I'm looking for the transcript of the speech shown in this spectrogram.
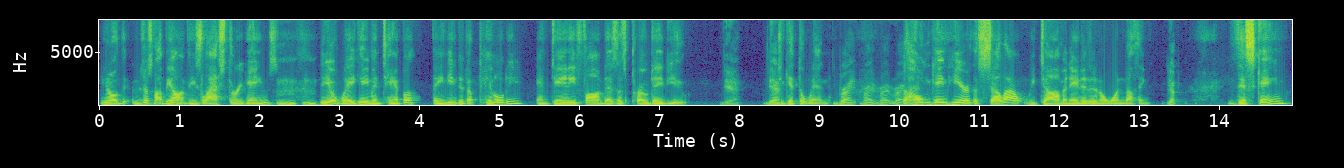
You know, just not beyond these last three games. Mm-hmm, The away game in Tampa, they needed a penalty and Danny Faundez's pro debut Yeah, yeah. to get the win. Right, right, right, right. The right. home game here, the sellout, we dominated in a one nothing. Yep. This game,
